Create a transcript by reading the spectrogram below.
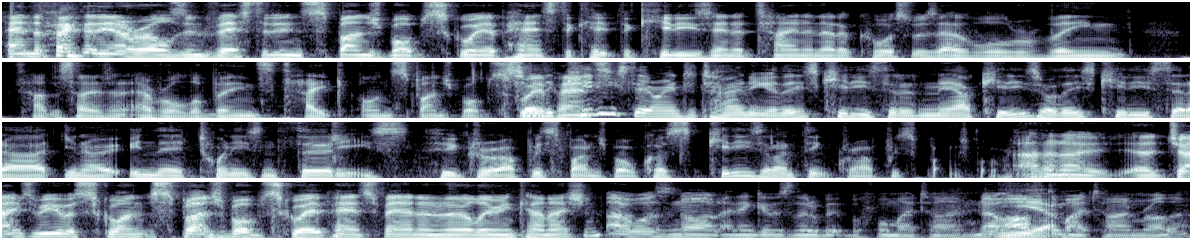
And the fact that the NRL has invested in SpongeBob SquarePants to keep the kiddies entertained, and that, of course, was Avril Lavigne. It's hard to say, isn't it? Avril Lavigne's take on SpongeBob SquarePants. So the kiddies they're entertaining are these kiddies that are now kiddies, or are these kiddies that are you know in their twenties and thirties who grew up with SpongeBob? Because kiddies, I don't think grew up with SpongeBob. I don't know. Uh, James, were you a Squ- SpongeBob SquarePants fan in an earlier incarnation? I was not. I think it was a little bit before my time. No, Yeah. after my time, rather.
